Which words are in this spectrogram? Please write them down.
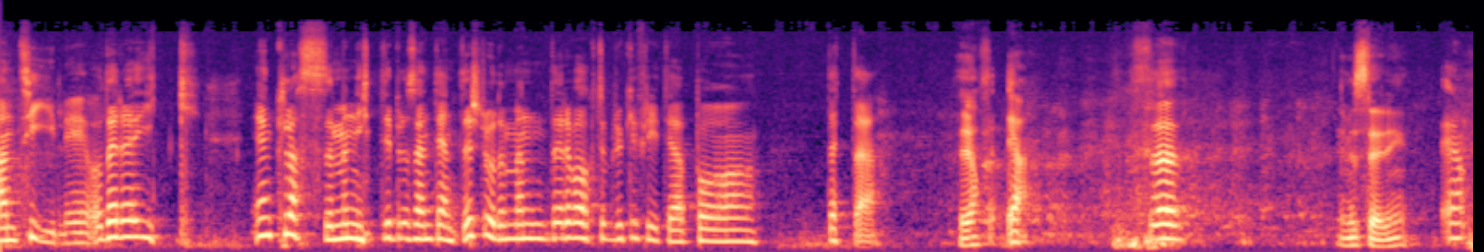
en tidlig Og dere gikk i en klasse med 90% jenter, sto det, men dere valgte å bruke fritida på dette. ja. Ja. Så Investering. ja.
